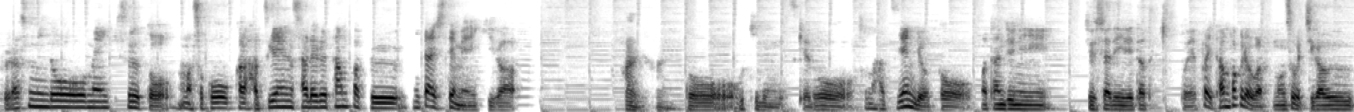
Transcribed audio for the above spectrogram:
プラスミドを免疫すると、まあ、そこから発現されるタンパクに対して免疫がはいはい。と起きるんですけど、その発現量と、まあ、単純に注射で入れた時と、やっぱりタンパク量がものすごい違う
